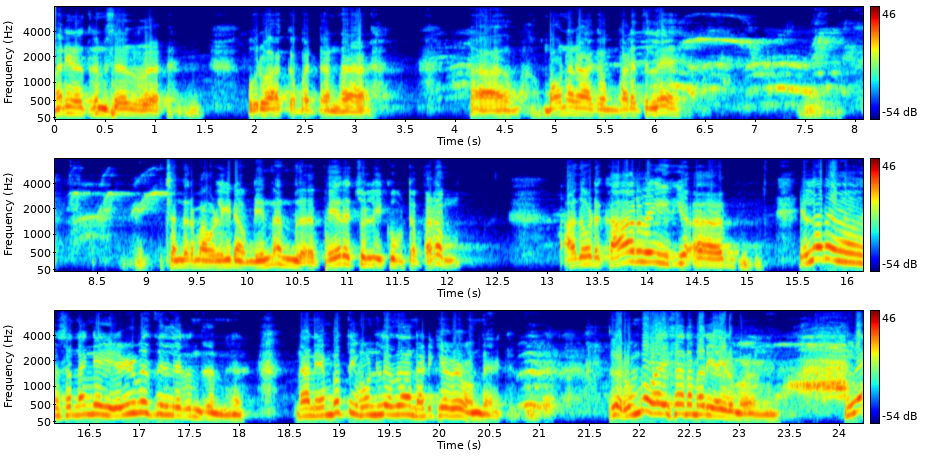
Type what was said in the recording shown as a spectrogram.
மணிரத்னம் சார் உருவாக்கப்பட்ட அந்த மௌனராகம் படத்தில் சந்திரமௌலின்னு அப்படின்னு அந்த பேரை சொல்லி கூப்பிட்ட படம். அதோட கார்வை எல்லாரும் சொன்னாங்க எழுபதுல இருந்து நான் எண்பத்தி ஒன்றில் தான் நடிக்கவே வந்தேன். இல்லை ரொம்ப வயசான மாதிரி ஆயிடும். இல்லை?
